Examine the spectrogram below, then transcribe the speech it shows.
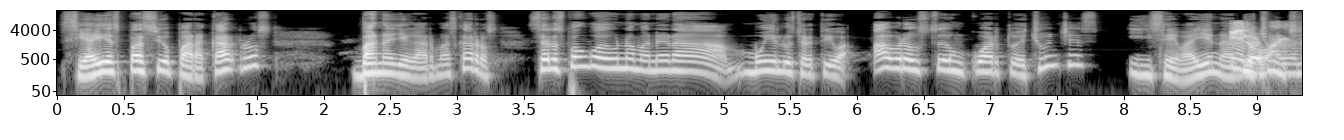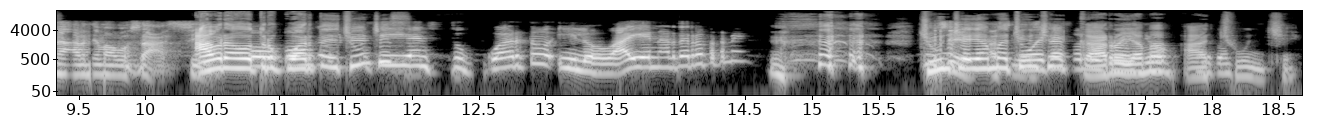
si hay espacio para carros, van a llegar más carros. Se los pongo de una manera muy ilustrativa. Abra usted un cuarto de chunches y se va a llenar y lo va a llenar de babosas. ¿Habrá otro cuarto de chunches? en su cuarto y lo va a llenar de ropa también. chunche llama a chunche, carro llama a chunche.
